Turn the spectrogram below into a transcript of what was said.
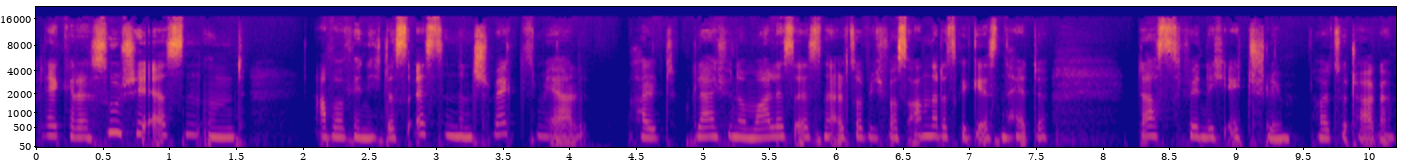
leckere Sushi essen und aber wenn ich das esse, dann schmeckt es mir halt gleich wie normales Essen, als ob ich was anderes gegessen hätte. Das finde ich echt schlimm heutzutage.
